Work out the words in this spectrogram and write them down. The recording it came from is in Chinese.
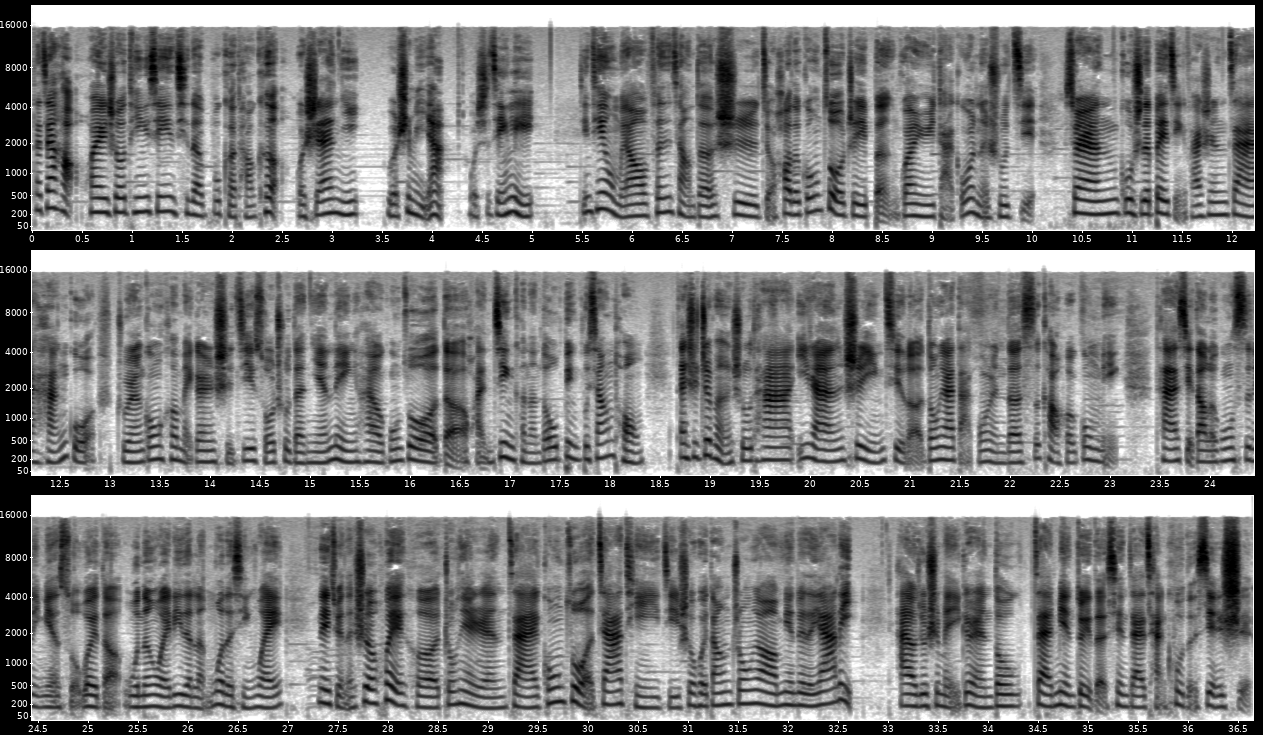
大家好，欢迎收听新一期的不可逃课，我是安妮，我是米娅，我是锦鲤。今天我们要分享的是《九号的工作》这一本关于打工人的书籍。虽然故事的背景发生在韩国，主人公和每个人实际所处的年龄还有工作的环境可能都并不相同，但是这本书它依然是引起了东亚打工人的思考和共鸣。他写到了公司里面所谓的无能为力的冷漠的行为、内卷的社会和中年人在工作、家庭以及社会当中要面对的压力。还有就是每一个人都在面对的现在残酷的现实。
